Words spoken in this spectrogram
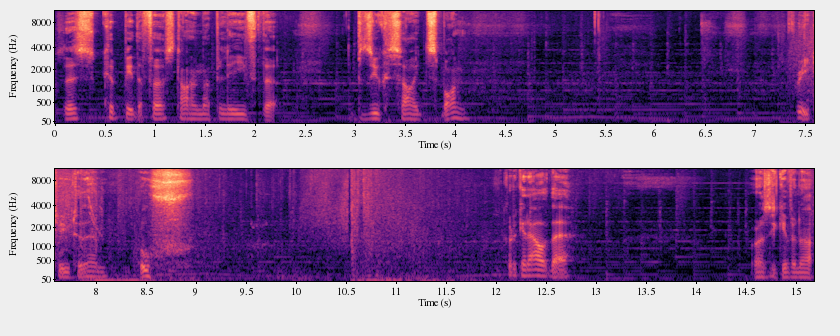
So this could be the first time I believe that the bazooka side spawn. 3-2 to them. Oof. Gotta get out of there. Or has he given up?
